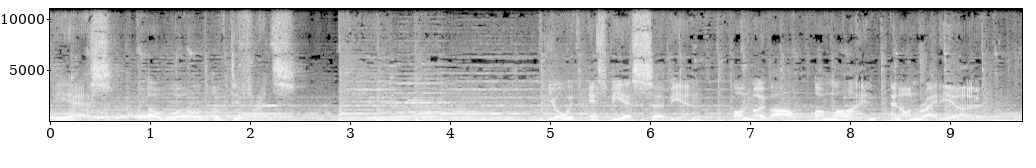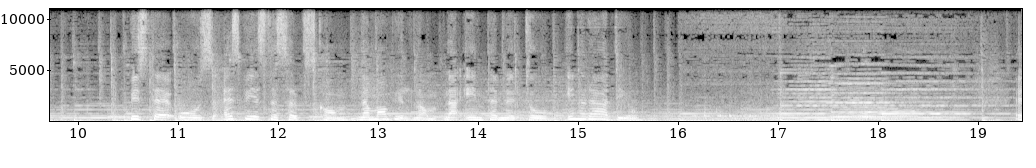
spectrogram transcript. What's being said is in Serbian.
SBS, a world of difference. You're with SBS Serbian on mobile, online and on radio. Vi ste uz SBS na srpskom, na mobilnom, na internetu i na radiju.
